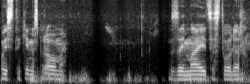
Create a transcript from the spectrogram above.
Ось такими справами займається столяр.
